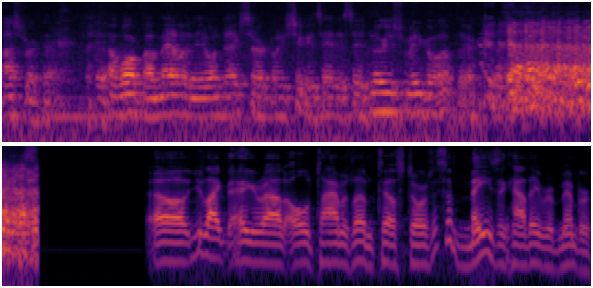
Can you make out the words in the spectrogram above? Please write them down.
I struck out. I walked by Mantle in the on deck circle, he shook his head and said, no use for me to go up there. Uh, you like to hang around old timers, let them tell stories. It's amazing how they remember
